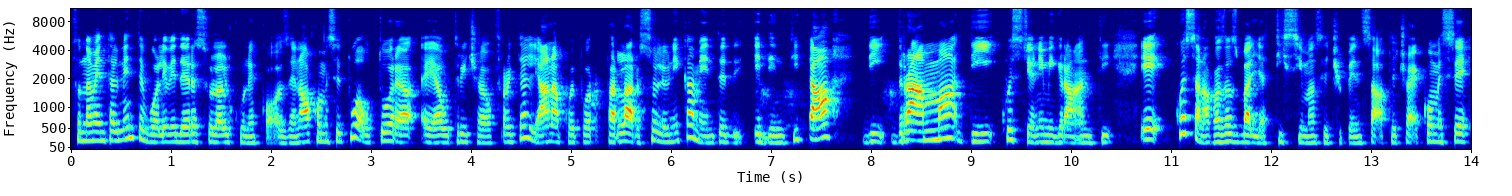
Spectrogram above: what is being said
fondamentalmente vuole vedere solo alcune cose, no? Come se tu autore e autrice afro-italiana puoi parlare solo e unicamente di identità, di dramma, di questioni migranti e questa è una cosa sbagliatissima se ci pensate, cioè come se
